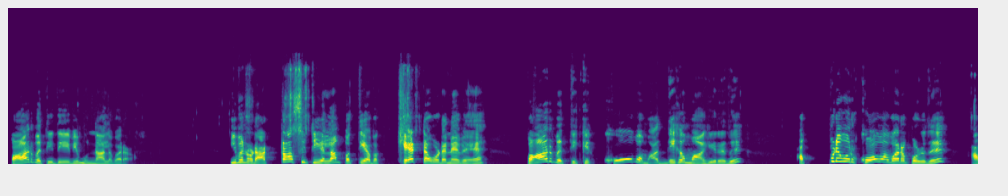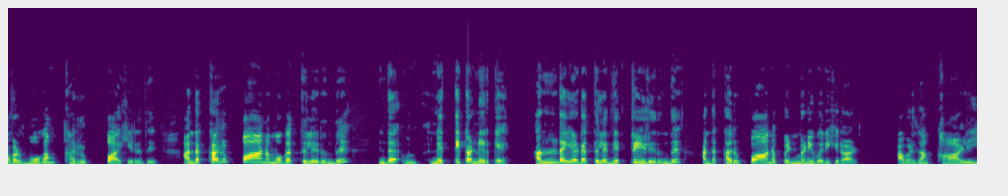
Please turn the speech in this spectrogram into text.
பார்வதி தேவி முன்னால் வரா. இவனோட அட்ராசிட்டி எல்லாம் பற்றி அவள் கேட்ட உடனேவே பார்வதிக்கு கோபம் அதிகமாகிறது. அப்படி ஒரு கோபம் வரப்பொழுது அவள் முகம் கருப்பாகிறது. அந்த கருப்பான முகத்திலிருந்து இந்த நெத்தி கண்ணு இருக்கே அந்த இடத்துல நெற்றியிலிருந்து அந்த கருப்பான பெண்மணி வருகிறாள். அவள் தான் காளி.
